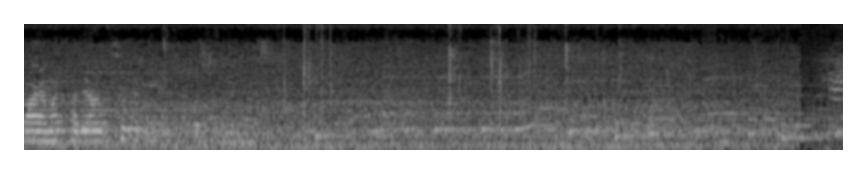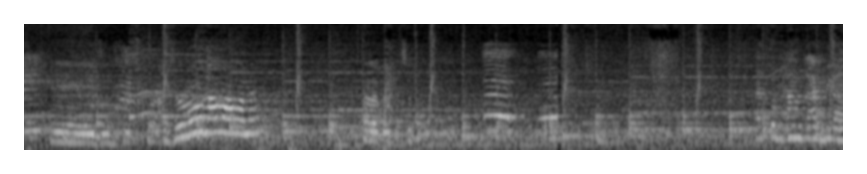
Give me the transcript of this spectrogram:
ময়া মাছ ভাজা হচ্ছে এটা মেয়ের পছন্দের মাছ খেলা করছে। এত ধান কাটবি না।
